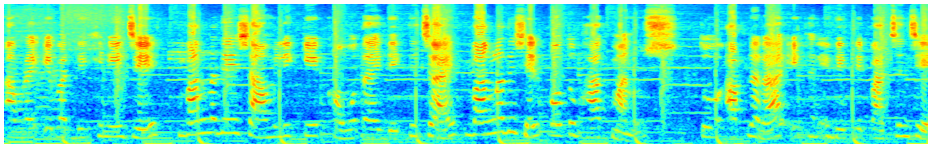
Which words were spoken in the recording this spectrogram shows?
আমরা এবার দেখে নিই যে বাংলাদেশ আওয়ামী লীগকে ক্ষমতায় দেখতে চায় বাংলাদেশের কত ভাগ মানুষ। তো আপনারা এখানে দেখতে পাচ্ছেন যে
